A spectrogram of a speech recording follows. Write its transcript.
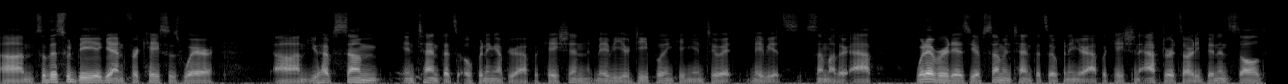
Um, so this would be, again, for cases where um, you have some intent that's opening up your application. Maybe you're deep linking into it. Maybe it's some other app. Whatever it is, you have some intent that's opening your application after it's already been installed,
